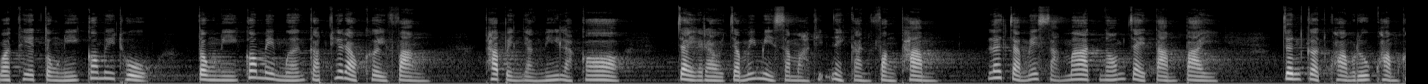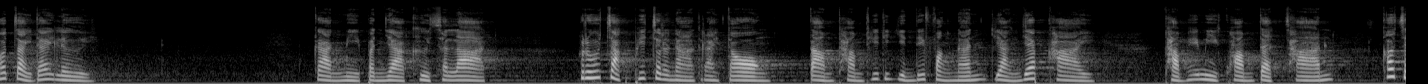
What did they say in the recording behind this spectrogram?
ว่าเทศตรงนี้ก็ไม่ถูก ตรงนี้ก็ไม่เหมือนกับที่เราเคยฟัง ถ้าเป็นอย่างนี้ล่ะก็ ใจเราจะไม่มีสมาธิในการฟังธรรม และจะไม่สามารถน้อมใจตามไป จนเกิดความรู้ความเข้าใจได้เลย การมีปัญญาคือฉลาด รู้จักพิจารณาไตรตรอง ตามธรรมที่ได้ยินได้ฟังนั้นอย่างแยบคายทำให้มีความแตกฉาน เข้าใจ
